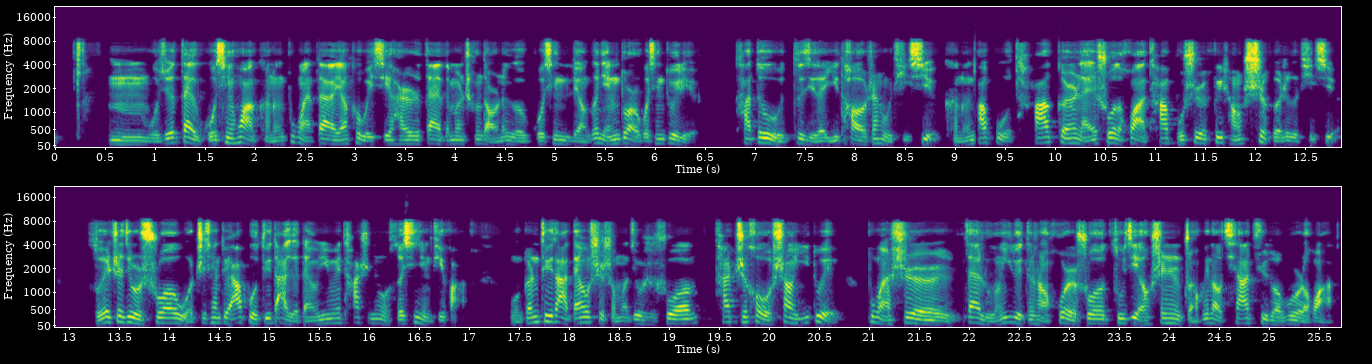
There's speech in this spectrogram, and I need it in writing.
嗯，我觉得在国青话可能不管在杨科维奇还是在咱们成岛那个国青两个年龄段国青队里，他都有自己的一套战术体系。可能阿布他个人来说的话，他不是非常适合这个体系。所以这就是说我之前对阿布最大一个担忧，因为他是那种核心型踢法。我个人最大的担忧是什么？就是说他之后上一队，不管是在鲁能一队登场，或者说租借，甚至转会到其他俱乐部的话，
